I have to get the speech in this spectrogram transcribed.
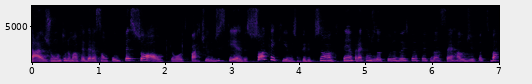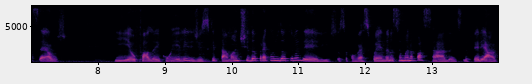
está junto numa federação com o PSOL, que é outro partido de esquerda. Só que aqui no Espírito Santo tem a pré-candidatura do ex-prefeito da Serra, Aldifax Barcelos. E eu falei com ele, ele disse que está mantida a pré-candidatura dele. Isso, essa conversa foi ainda na semana passada, antes do feriado.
